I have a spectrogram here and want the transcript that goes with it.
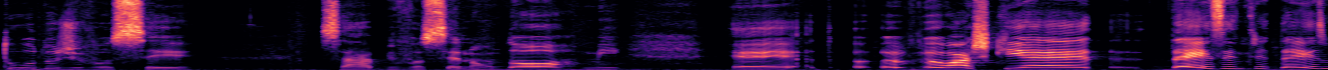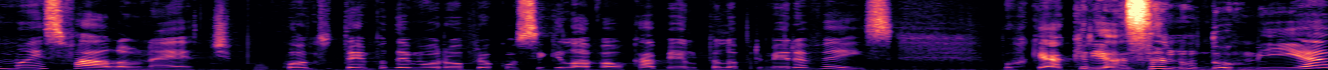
tudo de você, sabe? Você não dorme. É, eu, acho que é 10 entre 10 mães falam, né? Tipo, quanto tempo demorou para eu conseguir lavar o cabelo pela primeira vez? Porque a criança não dormia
